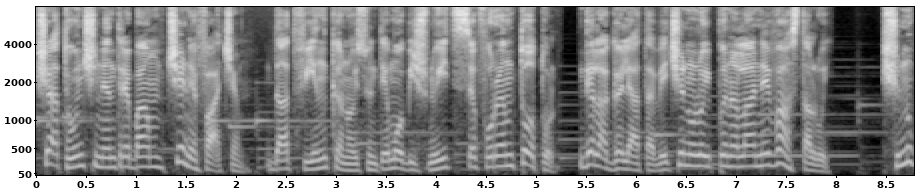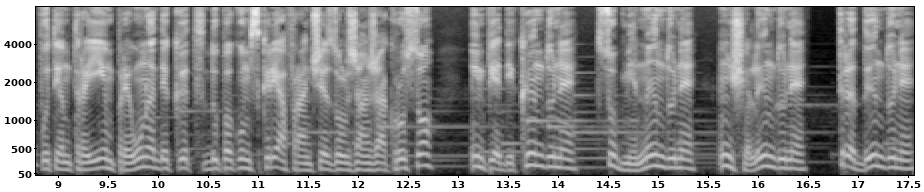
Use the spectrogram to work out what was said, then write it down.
Și atunci ne întrebam ce ne facem, dat fiind că noi suntem obișnuiți să furăm totul, de la găleata vecinului până la nevasta lui – și nu putem trăi împreună decât, după cum scria francezul Jean-Jacques Rousseau, împiedicându-ne, subminându-ne, înșelându-ne, trădându-ne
